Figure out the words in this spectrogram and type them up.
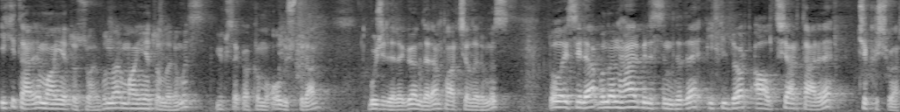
2 tane manyetosu var. Bunlar manyetolarımız. Yüksek akımı oluşturan, bujilere gönderen parçalarımız. Dolayısıyla bunların her birisinde de 2 4 6'şer tane çıkış var.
